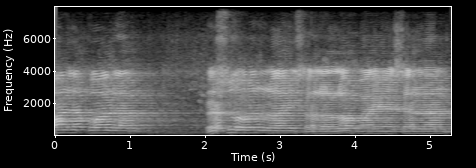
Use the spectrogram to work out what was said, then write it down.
قال قال رسول الله صلى الله عليه وسلم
